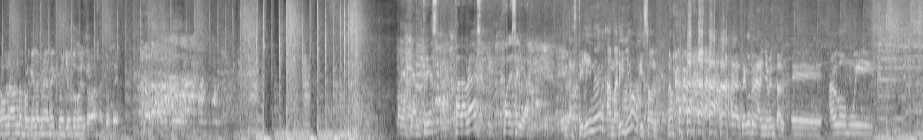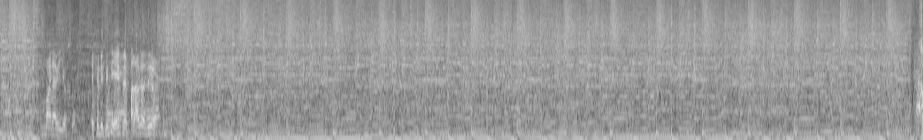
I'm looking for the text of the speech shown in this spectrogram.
estamos grabando porque es la primera vez que un youtuber trabaja, entonces. Valencian, tres palabras, ¿cuáles serían? Plastilina, amarillo y sol. No. Tengo tres años mental. Eh, algo muy. maravilloso. Es que es difícil, ¿eh? Tres palabras, tío.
